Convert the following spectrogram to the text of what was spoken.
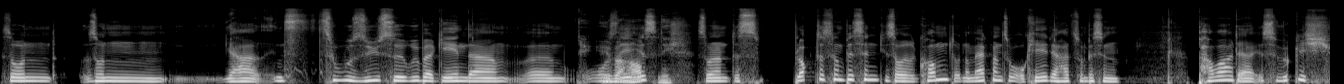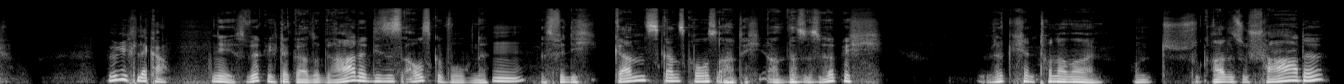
so ein, so ein, ja, ins zu süße rübergehender ähm, Rosé Überhaupt ist, nicht. sondern das blockt es so ein bisschen, die Säure kommt und dann merkt man so, okay, der hat so ein bisschen Power, der ist wirklich, wirklich lecker. Nee, ist wirklich lecker. Also gerade dieses Ausgewogene, Mhm. das finde ich ganz, ganz großartig. Also das ist wirklich, wirklich ein toller Wein. Und gerade so schade,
